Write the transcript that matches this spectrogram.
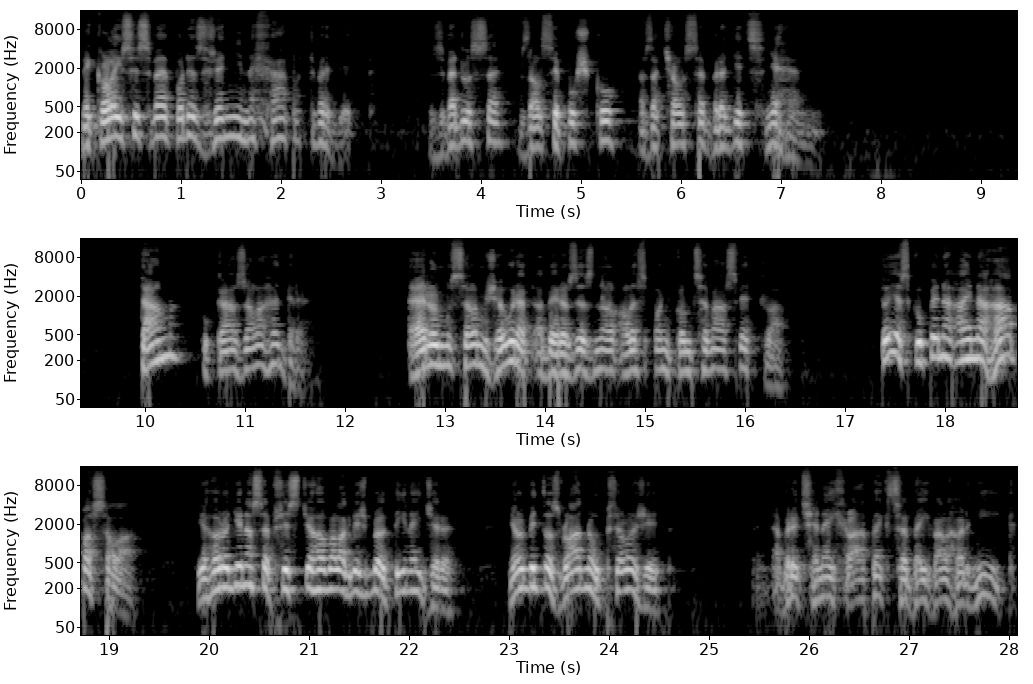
Nikolaj si své podezření nechá potvrdit. Zvedl se, vzal si pušku a začal se brodit sněhem. Tam ukázala Hedr. Earl musel mžourat, aby rozeznal alespoň koncová světla. To je skupina Aina H. Pasala. Jeho rodina se přistěhovala, když byl teenager. Měl by to zvládnout přeložit. Nabrčený chlápek, co bejval horník.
